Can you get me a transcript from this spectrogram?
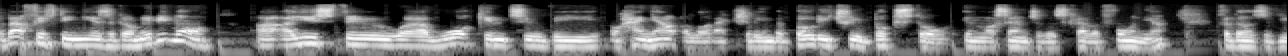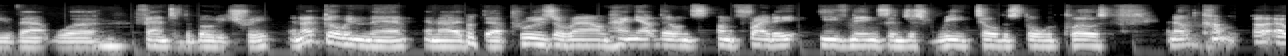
about 15 years ago, maybe more, uh, I used to uh, walk into the, or hang out a lot actually, in the Bodhi Tree bookstore in Los Angeles, California, for those of you that were mm-hmm. fans of the Bodhi Tree. And I'd go in there and I'd uh, peruse around, hang out there on, on Friday evenings and just read till the store would close. And I would come, I,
